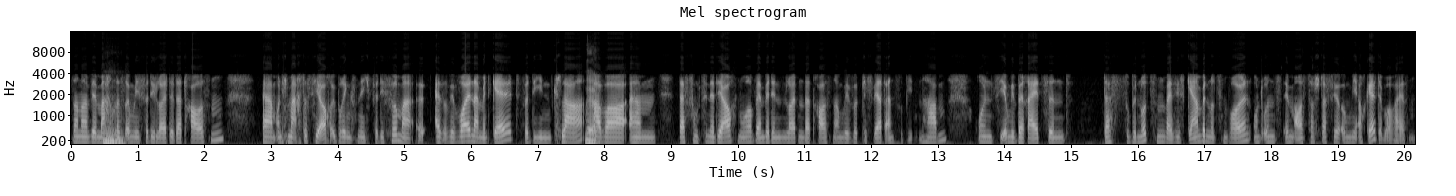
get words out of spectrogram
sondern wir machen mhm. das irgendwie für die Leute da draußen. Ähm, und ich mache das hier auch übrigens nicht für die Firma. Äh, also wir wollen damit Geld verdienen, klar, ja. aber ähm, das funktioniert ja auch nur, wenn wir den Leuten da draußen irgendwie wirklich Wert anzubieten haben und sie irgendwie bereit sind, das zu benutzen, weil sie es gern benutzen wollen und uns im Austausch dafür irgendwie auch Geld überweisen.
